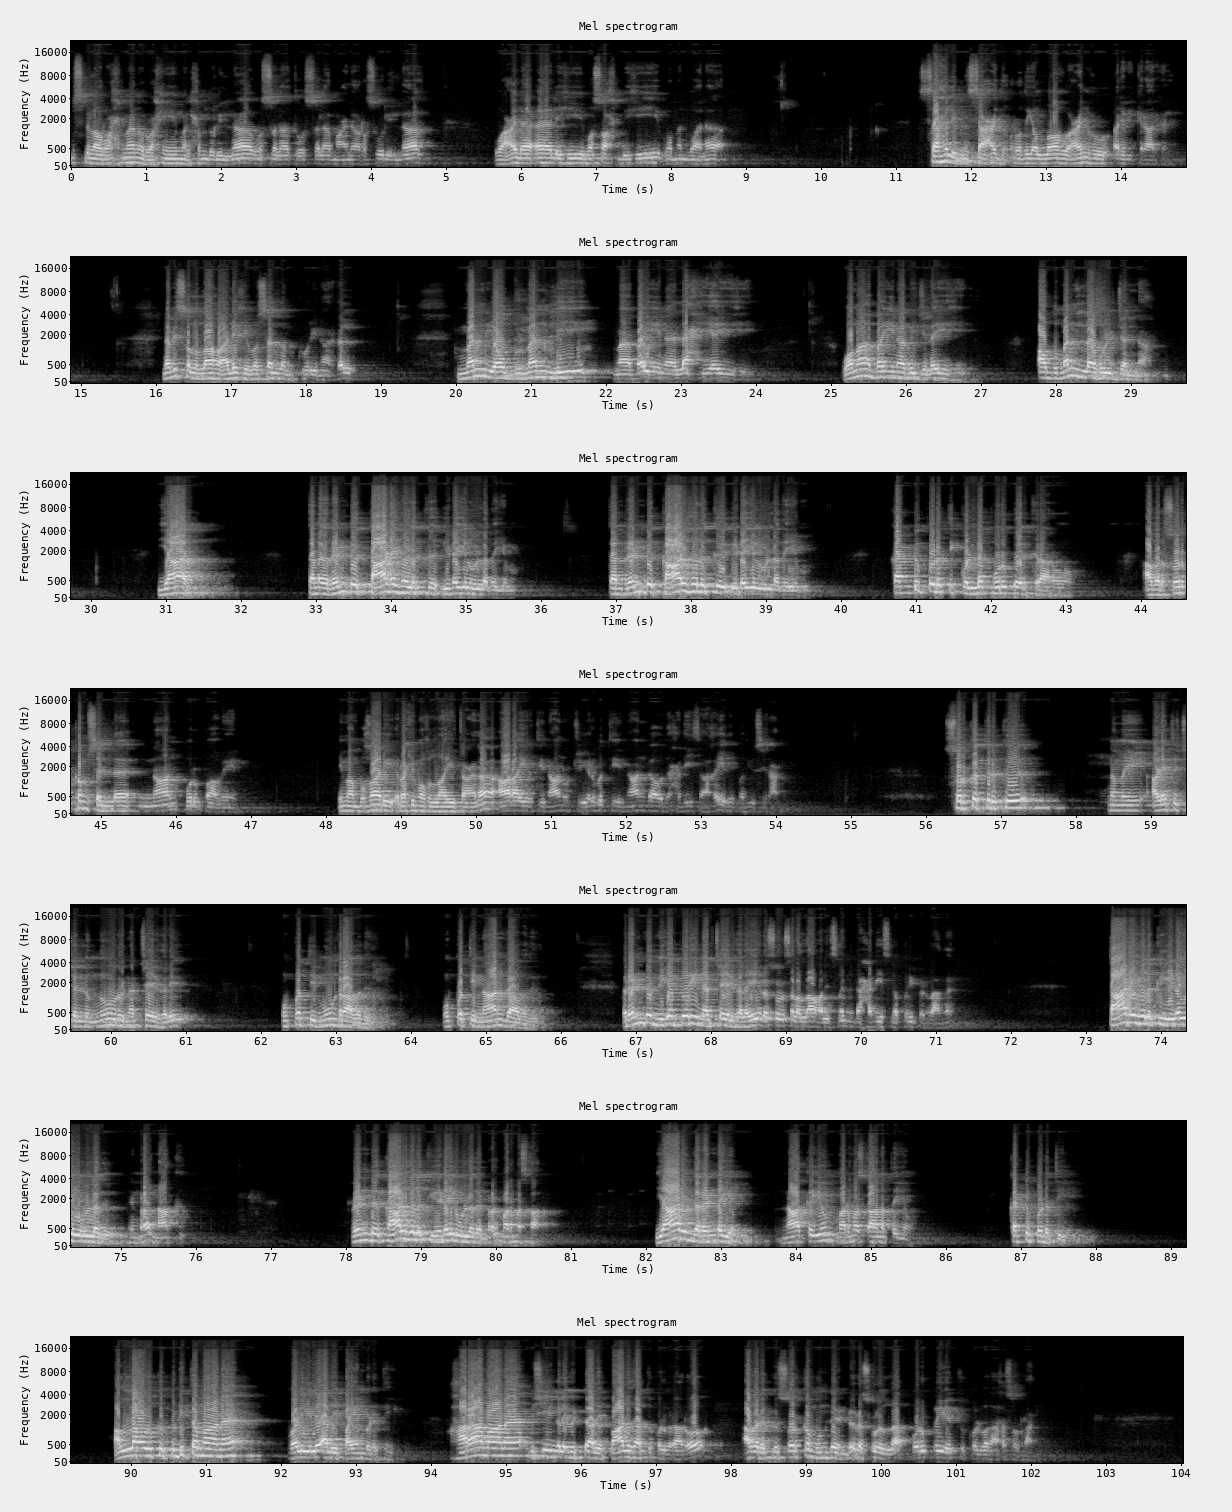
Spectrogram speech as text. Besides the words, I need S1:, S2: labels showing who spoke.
S1: بسم الله الرحمن الرحيم الحمد لله والصلاة والسلام على رسول الله وعلى آله وصحبه ومن والاه الله عنه أربي كرارغل نبي صلى الله عليه وسلم كوري نارغل من يضمن لي ما بين لحييه وما بين رجليه أضمن له الجنة யார் தனது ரெண்டு தாடைகளுக்கு இடையில் உள்ளதையும் தன் ரெண்டு கால்களுக்கு இடையில் உள்ளதையும் கட்டுப்படுத்திக் கொள்ள பொறுப்பேற்கிறாரோ அவர் சொர்க்கம் செல்ல நான் பொறுப்பாவேன். இமாம் புகாரி ரஹிமஹுல்லாயி தாலா ஆறாயிரத்தி நானூற்றி எழுபத்தி நான்காவது ஹதீஸாக இதை பதிவு செய்கிறார். சொர்க்கத்திற்கு நம்மை அழைத்து செல்லும் நூறு நற்செயல்களில் முப்பத்தி மூன்றாவது முப்பத்தி நான்காவது ரெண்டு மிகப்பெரிய நற்செயல்களை ரசூல் சல்லாஹ் அலிஸ்லாம் இந்த ஹதீஸ்ல குறிப்பிடுறாங்க. தாடைகளுக்கு இடையில் உள்ளது என்றால் நாக்கு. ரெண்டு கால்களுக்கு இடையில் உள்ளது என்றால் மர்மஸ்தானம். யார் இந்த ரெண்டையும் நாக்கையும் மர்மஸ்தானத்தையும் கட்டுப்படுத்தி அல்லாவுக்கு பிடித்தமான வழியிலே அதை பயன்படுத்தி ஹராமான விஷயங்களை விட்டு அதை பாதுகாத்துக் கொள்கிறாரோ அவருக்கு சொர்க்கம் உண்டு என்று ரசூலுல்லா பொறுப்பை ஏற்றுக்கொள்வதாக சொல்றாங்க.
